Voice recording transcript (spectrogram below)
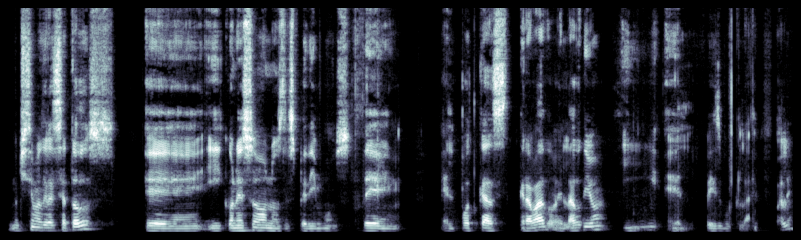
muchísimas gracias a todos eh, y con eso nos despedimos de el podcast grabado, el audio y el Facebook Live, ¿vale?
